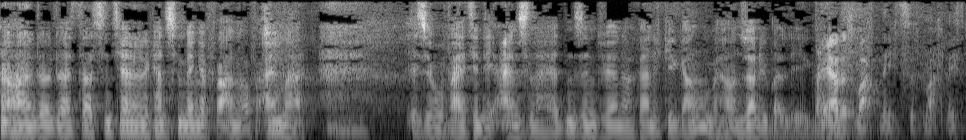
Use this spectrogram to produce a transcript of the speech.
also, das, das sind ja eine ganze Menge Fragen auf einmal. So weit in die Einzelheiten sind wir noch gar nicht gegangen bei unseren Überlegungen. Naja, das macht nichts, das macht nichts.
